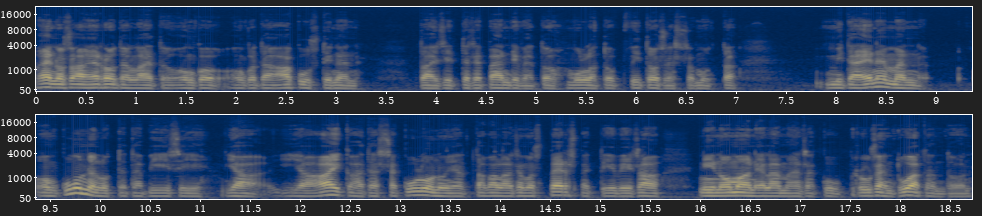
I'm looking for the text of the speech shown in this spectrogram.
mä en osaa erotella, että onko, onko tämä akustinen tai sitten se bändiveto mulla top vitosessa, mutta mitä enemmän on kuunnellut tätä biisiä ja, ja aikaa tässä kulunut ja tavallaan semmoista perspektiiviä saa niin omaan elämäänsä kuin Rusen tuotantoon,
